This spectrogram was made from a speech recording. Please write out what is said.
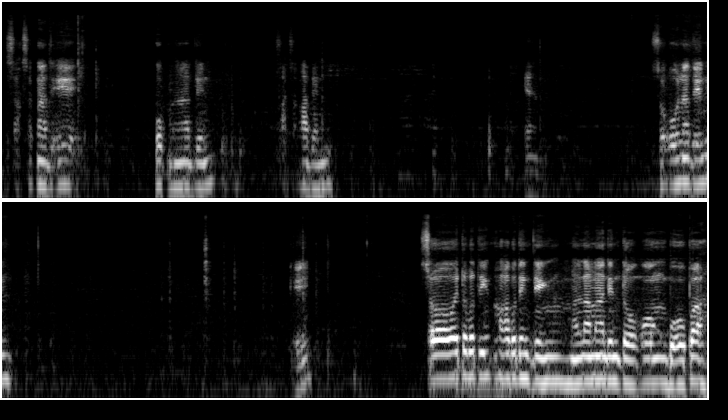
Saksak natin. Eh, pop na natin. Saksak natin. Yan. So on natin. Okay. So, ito ba mga kabutingting, malaman natin to kung buo pa.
